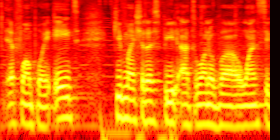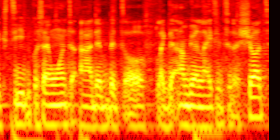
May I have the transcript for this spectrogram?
f1.8, keep my shutter speed at 1 over 160 because I want to add a bit of like the ambient light into the shot.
